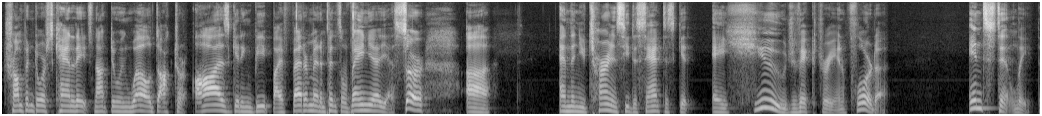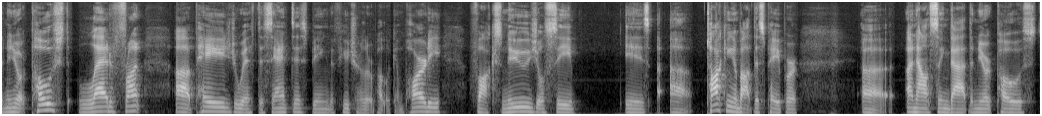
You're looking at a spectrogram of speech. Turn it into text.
Trump endorsed candidates not doing well, Dr. Oz getting beat by Fetterman in Pennsylvania, yes, sir. Uh, and then you turn and see DeSantis get a huge victory in Florida. Instantly, the New York Post led front uh, page with DeSantis being the future of the Republican Party. Fox News, you'll see, is uh, talking about this paper, uh, announcing that the New York Post,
